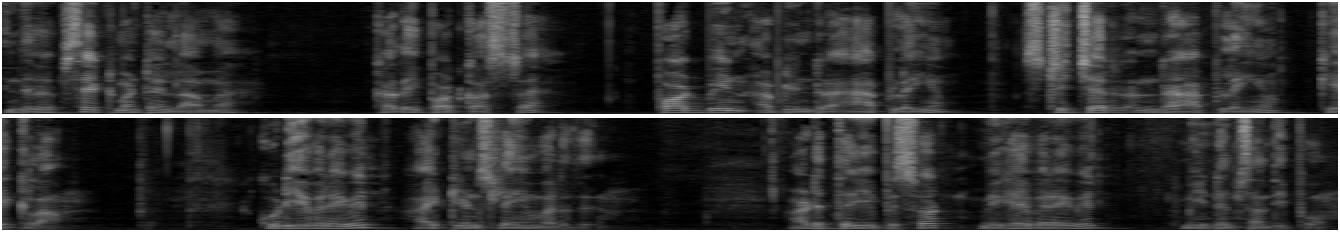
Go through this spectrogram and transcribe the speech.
இந்த வெப்சைட் மட்டும் இல்லாமல் கதை பாட்காஸ்ட்டை பாட்பீன் அப்படின்ற ஆப்லையும் ஸ்டிச்சர்ன்ற ஆப்லையும் கேட்கலாம். கூடிய விரைவில் ஐடியூன்ஸ்லேயும் வருது. அடுத்த எபிசோட் மிக விரைவில் மீண்டும் சந்திப்போம்.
